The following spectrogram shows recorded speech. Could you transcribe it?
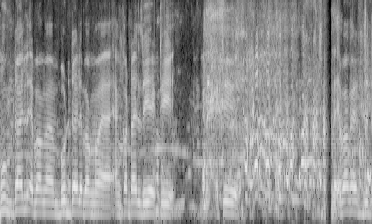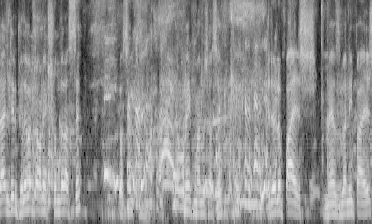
মুগ ডাল এবং বুট ডাল এবং অ্যাঙ্কর ডাল দিয়ে একটি একটি এবং এই ডালটির ফ্লেভারটা অনেক সুন্দর আসছে। অনেক মানুষ আছে। এটা হলো পায়েস, মেজবানি পায়েস।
